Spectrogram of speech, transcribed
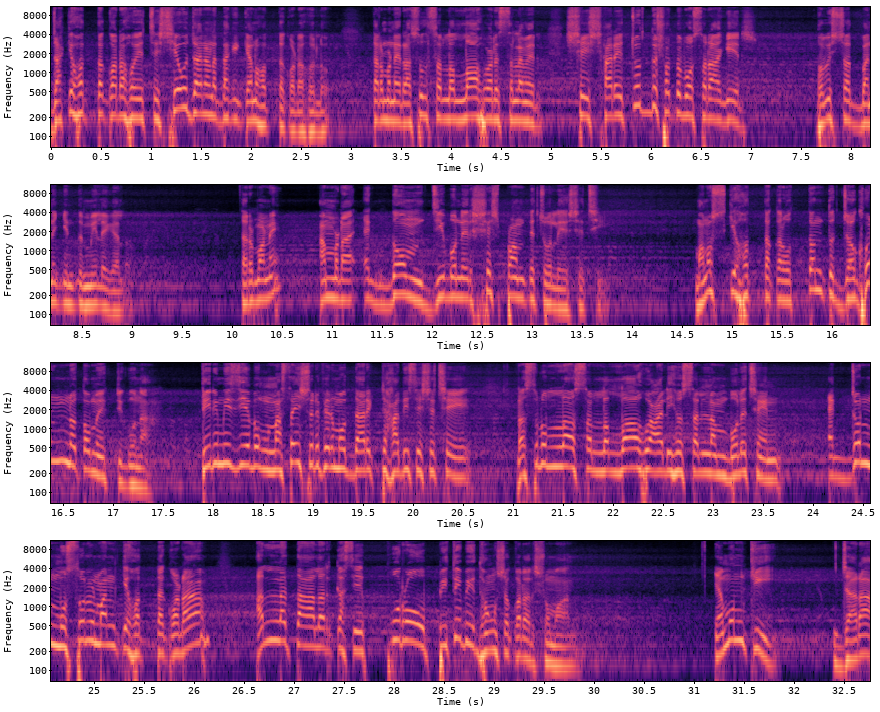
যাকে হত্যা করা হয়েছে, সেও জানে না তাকে কেন হত্যা করা হলো। তার মানে রাসুল সাল্লাহ আলাইসাল্লামের সেই সাড়ে চোদ্দ শত বছর আগের ভবিষ্যৎবাণী কিন্তু মিলে গেল। তার মানে আমরা একদম জীবনের শেষ প্রান্তে চলে এসেছি। মানুষকে হত্যা করা অত্যন্ত জঘন্যতম একটি গুণা তিরমিজি এবং নাসাই শরীফের মধ্যে আরেকটি হাদিস এসেছে রাসুল্লাহ সাল্লাহ আলী সাল্লাম বলেছেন, একজন মুসলমানকে হত্যা করা আল্লাহ তালার কাছে পুরো পৃথিবী ধ্বংস করার সমান। এমনকি যারা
